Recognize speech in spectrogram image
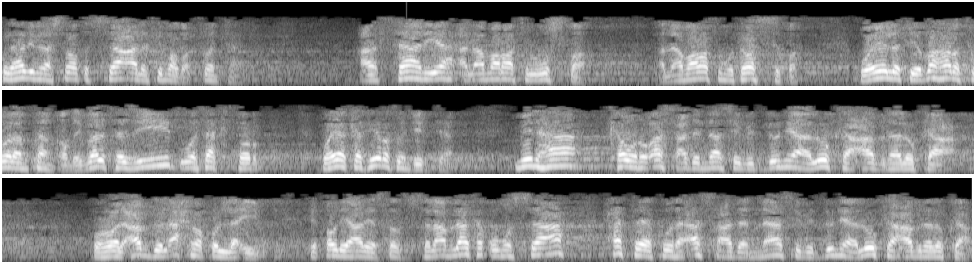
كل هذه من أشراط الساعة التي مضت. وانتهت الثانية الأمارات الوسطى الأمارات المتوسطة وهي التي ظهرت ولم تنقضي بل تزيد وتكثر وهي كثيرة جدا. منها كون أسعد الناس بالدنيا لكع ابن لكع وهو العبد الأحمق اللئيم. في قوله عليه الصلاة والسلام لا تقوم الساعة حتى يكون أسعد الناس بالدنيا لكع ابن لكع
